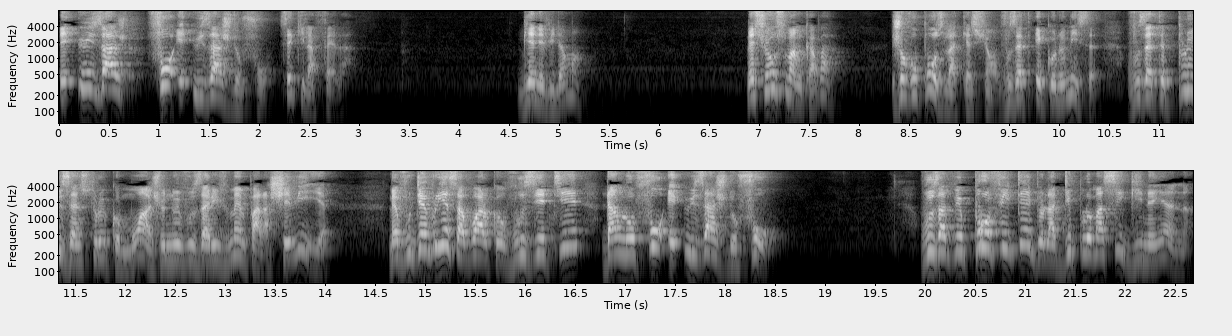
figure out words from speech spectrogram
et usage, faux et usage de faux. C'est ce qu'il a fait là. Bien évidemment. Monsieur Ousmane Kaba, je vous pose la question. Vous êtes économiste. Vous êtes plus instruit que moi. Je ne vous arrive même pas à la cheville. Mais vous devriez savoir que vous étiez dans le faux et usage de faux. Vous avez profité de la diplomatie guinéenne.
